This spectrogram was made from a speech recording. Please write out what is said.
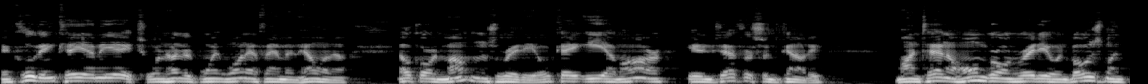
including KMEH 100.1 FM in Helena, Elkhorn Mountains Radio, KEMR in Jefferson County, Montana Homegrown Radio in Bozeman,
